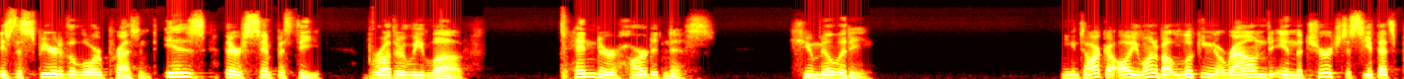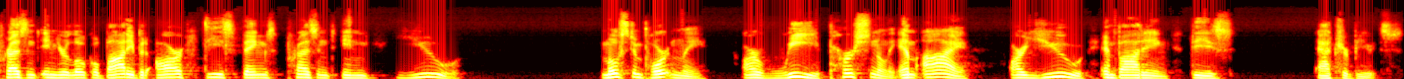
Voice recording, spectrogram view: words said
Is the Spirit of the Lord present? Is there sympathy, brotherly love, tender heartedness, humility, you can talk all you want about looking around in the church to see if that's present in your local body, but are these things present in you? Most importantly, are we personally, am I, are you embodying these attributes?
